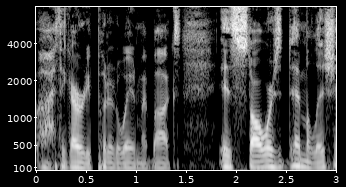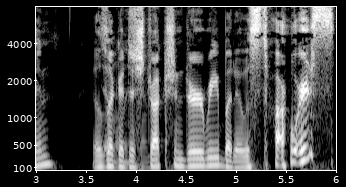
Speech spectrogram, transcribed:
oh, I think I already put it away in my box, is Star Wars Demolition. It was like a Demolition. destruction derby, but it was Star Wars.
